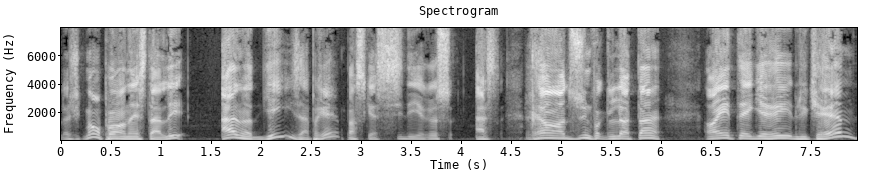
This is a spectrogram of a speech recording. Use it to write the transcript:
logiquement, on peut en installer à notre guise après, parce que si des Russes, rendus une fois que l'OTAN a intégré l'Ukraine,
